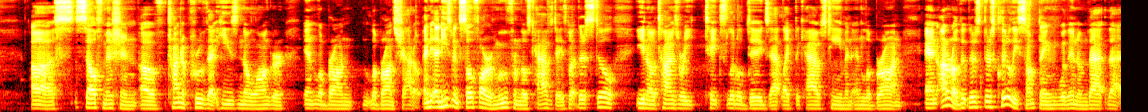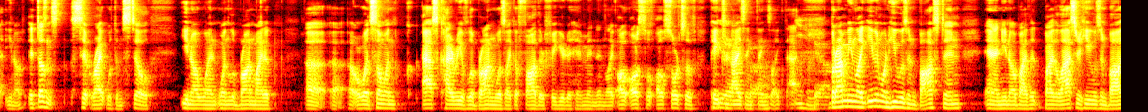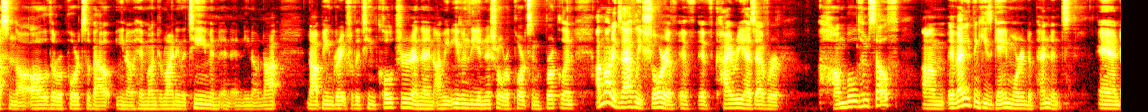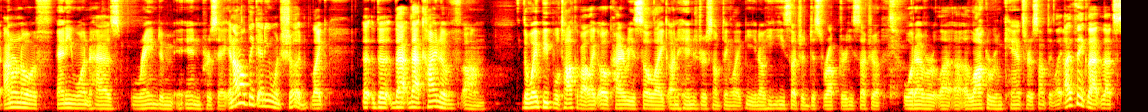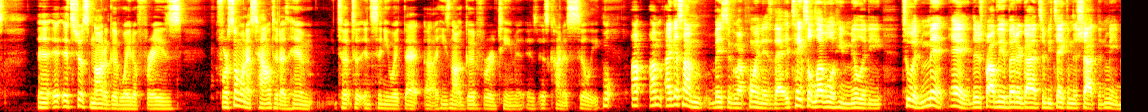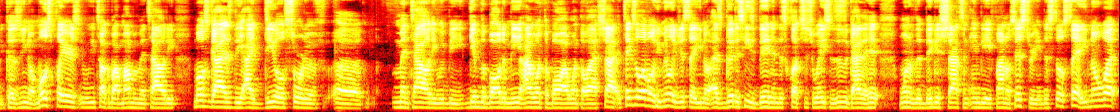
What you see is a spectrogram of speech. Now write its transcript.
uh, self mission of trying to prove that he's no longer in LeBron LeBron's shadow, and and he's been so far removed from those Cavs days, but there's still you know times where he takes little digs at like the Cavs team and, and LeBron. And I don't know. There's there's clearly something within him that that you know it doesn't sit right with him still. You know when when LeBron might have uh, uh, or when someone asked Kyrie if LeBron was like a father figure to him, and, and like all also all sorts of patronizing things like that. Yeah. But I mean, like even when he was in Boston, and you know by the by the last year he was in Boston, all, of the reports about you know him undermining the team and and, and you know not not being great for the team culture. And then, I mean, even the initial reports in Brooklyn, I'm not exactly sure if if, if Kyrie has ever humbled himself. Um, if anything, he's gained more independence. And I don't know if anyone has reined him in per se. And I don't think anyone should. Like the, the that that kind of um, the way people talk about like oh Kyrie is so like unhinged or something like you know he, he's such a disruptor he's such a whatever a, a locker room cancer or something like I think that that's it, it's just not a good way to phrase for someone as talented as him to, to insinuate that uh, he's not good for a team is, is kind of silly. Well, I, I'm I guess I'm basically my point is that it takes a level of humility to admit, hey, there's probably a better guy to be taking the shot than me. Because, you know, most players, we talk about Mamba mentality, most guys, the ideal sort of uh, mentality would be give the ball to me. I want the ball. I want the last shot. It takes a level of humility to say, you know, as good as he's been in this clutch situation, this is a guy that hit one of the biggest shots in NBA Finals history, and to still say, you know what,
